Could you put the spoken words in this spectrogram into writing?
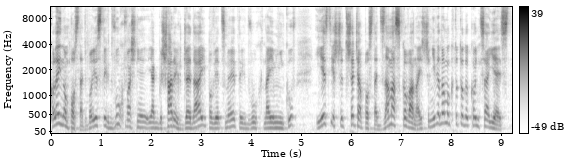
kolejną postać, bo jest tych dwóch właśnie jakby szarych Jedi, powiedzmy, tych dwóch najemników i jest jeszcze trzecia postać, zamaskowana, jeszcze nie wiadomo kto to do końca jest,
